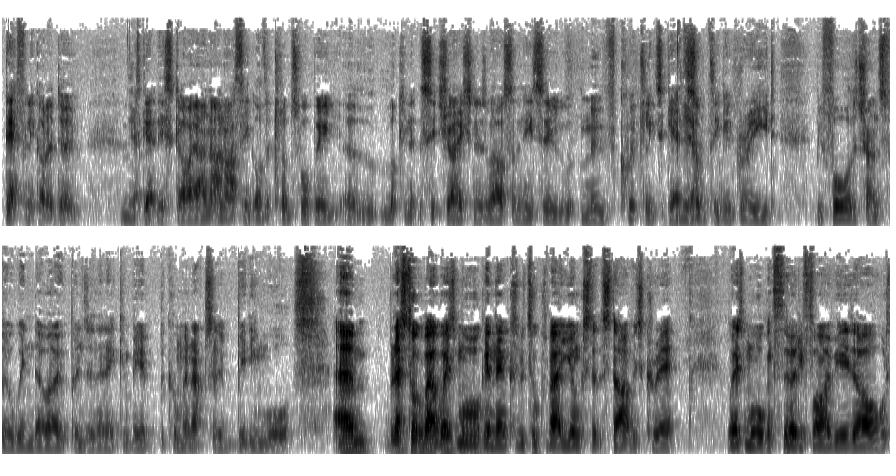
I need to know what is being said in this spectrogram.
definitely got to do Yeah. to get this guy, and, and I think other clubs will be uh, looking at the situation as well. So they need to move quickly to get Yeah. something agreed before the transfer window opens, and then it can be a, become an absolute bidding war. Um, but let's talk about Wes Morgan then, because we talked about a youngster at the start of his career. Wes Morgan, 35 years old.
